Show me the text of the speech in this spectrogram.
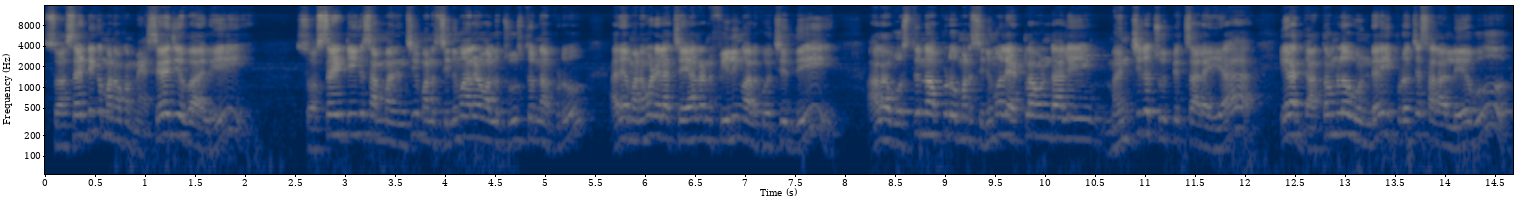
సొసైటీకి మనం ఒక మెసేజ్ ఇవ్వాలి. సొసైటీకి సంబంధించి మన సినిమాలను వాళ్ళు చూస్తున్నప్పుడు అరే మనం కూడా ఇలా చేయాలన్న ఫీలింగ్ వాళ్ళకి వచ్చింది అలా వస్తున్నప్పుడు మన సినిమాలు ఎట్లా ఉండాలి? మంచిగా చూపించాలి అయ్యా. ఇలా గతంలో ఉండే ఇప్పుడు వచ్చేసి అలా లేవు.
